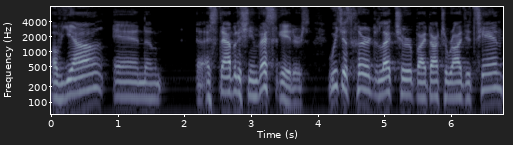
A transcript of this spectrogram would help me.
of young and um, established investigators. We just heard the lecture by Dr. Roger Tsien.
